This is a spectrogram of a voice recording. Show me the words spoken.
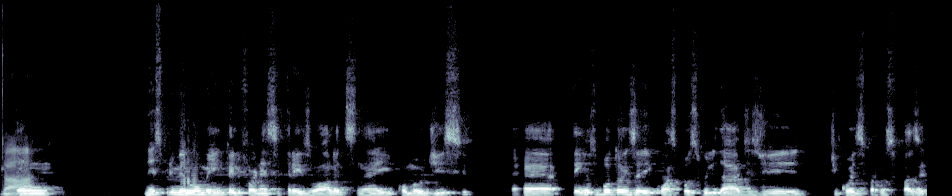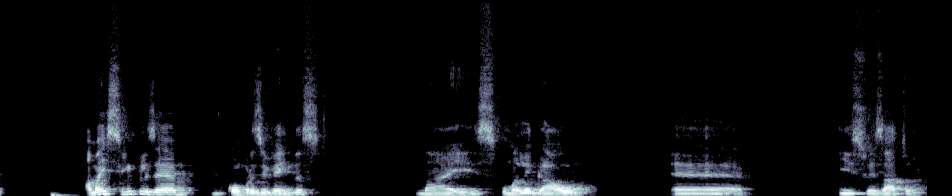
Tá. Então, nesse primeiro momento, ele fornece três wallets, né? E como eu disse, é, tem os botões aí com as possibilidades de de coisas para você fazer. A mais simples é compras e vendas, mas uma legal é isso, exato.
